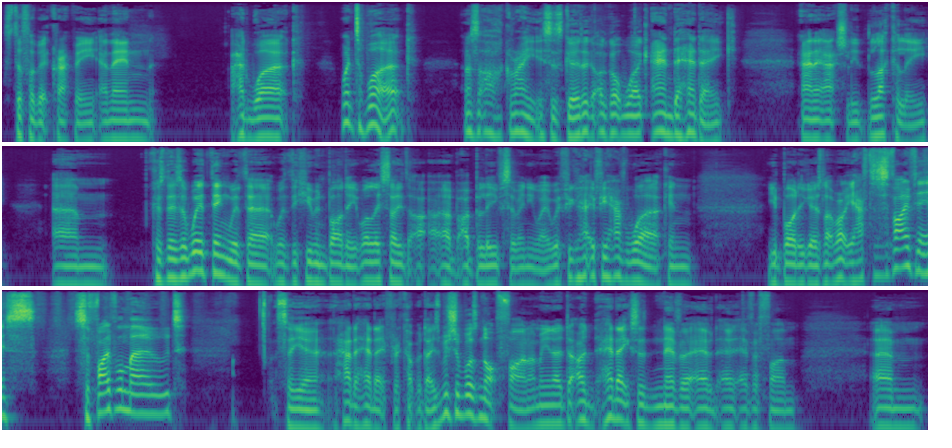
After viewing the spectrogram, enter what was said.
Still a bit crappy, and then I had work. Went to work, I was like, oh great, this is good. I got, got work and a headache, and it actually, luckily, um, because there's a weird thing with uh, with the human body. Well, at least I, I, I believe so anyway. If you if you have work and your body goes like, right, you have to survive this survival mode. So yeah, I had a headache for a couple of days, which was not fun. I mean, I, I, headaches are never ever, ever fun um,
